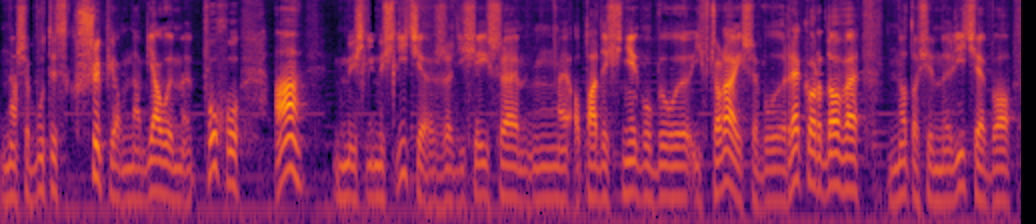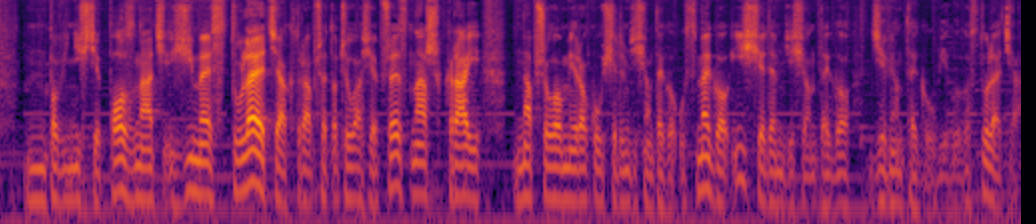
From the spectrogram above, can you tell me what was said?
nasze buty skrzypią na białym puchu, a myśli, myślicie, że dzisiejsze mm, opady śniegu były i wczorajsze były rekordowe, no to się mylicie, bo mm, powinniście poznać zimę stulecia, która przetoczyła się przez nasz kraj na przełomie roku 78 i 79 ubiegłego stulecia.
